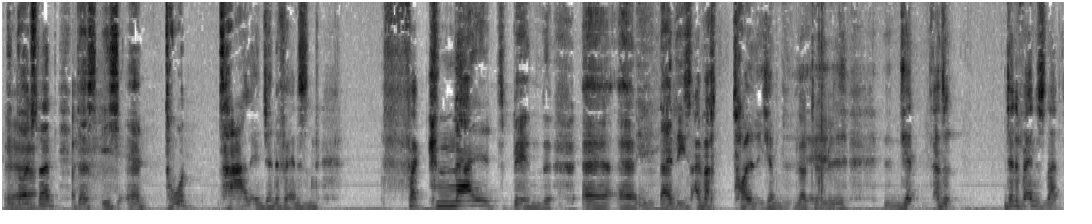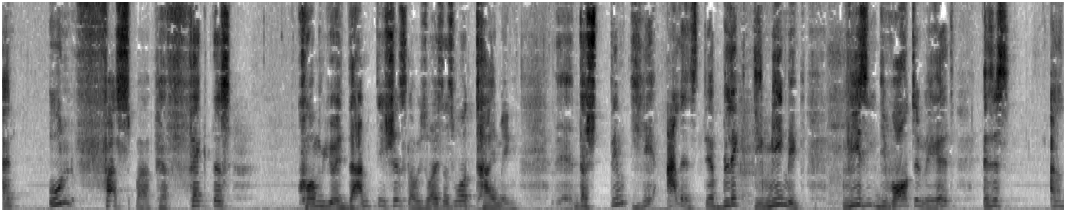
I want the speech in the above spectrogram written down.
in ja. Deutschland, dass ich äh, total in Jennifer Aniston verknallt bin. Äh, äh, nein, die ist einfach toll. Ich hab, Natürlich. Äh, hat, also Jennifer Aniston hat ein unfassbar perfektes komödiantisches, glaube ich, so heißt das Wort, Timing. Das stimmt je alles. Der Blick, die Mimik, wie sie die Worte wählt. Es ist, also,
